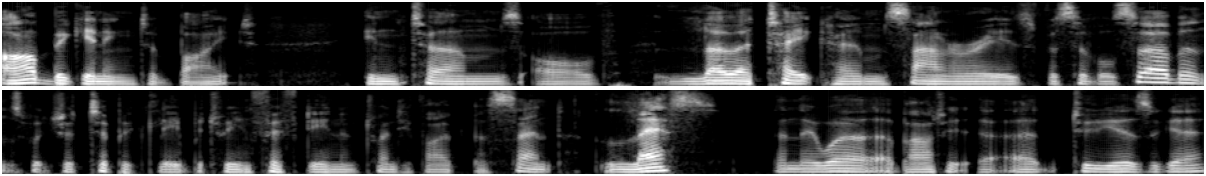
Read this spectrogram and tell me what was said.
are beginning to bite in terms of lower take home salaries for civil servants, which are typically between 15 and 25% less than they were about uh, two years ago.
